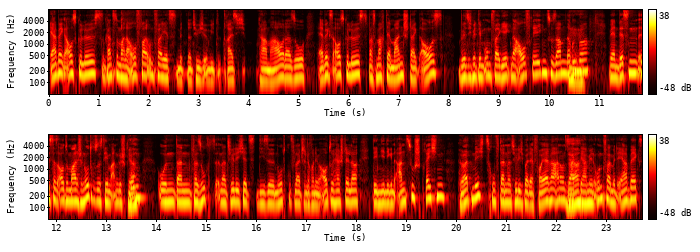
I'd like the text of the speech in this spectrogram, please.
Airbag ausgelöst, ein ganz normaler Auffallunfall, jetzt mit natürlich irgendwie 30 kmh oder so, Airbags ausgelöst. Was macht der Mann? Steigt aus, will sich mit dem Unfallgegner aufregen zusammen darüber. Mhm. Währenddessen ist das automatische Notrufsystem angesprungen ja. und dann versucht natürlich jetzt diese Notrufleitstelle von dem Autohersteller denjenigen anzusprechen, hört nichts, ruft dann natürlich bei der Feuerwehr an und sagt, ja. wir haben hier einen Unfall mit Airbags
